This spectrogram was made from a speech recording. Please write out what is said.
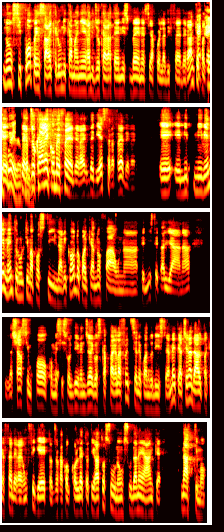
non si può pensare che l'unica maniera di giocare a tennis bene sia quella di Federer, anche perché quello, per quello. giocare come Federer devi essere Federer. E, e mi, mi, viene in mente un'ultima postilla. Ricordo qualche anno fa una tennista italiana lasciarsi un po', come si suol dire in gergo, scappare la frizione quando disse a me piace Nadal perché Federer è un fighetto, gioca col colletto tirato su, non suda neanche. Un attimo,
